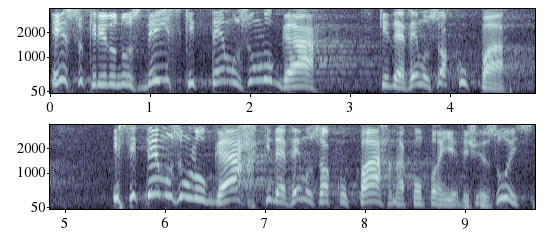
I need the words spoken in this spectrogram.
Isso, querido, nos diz que temos um lugar que devemos ocupar e se temos um lugar que devemos ocupar na companhia de Jesus,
